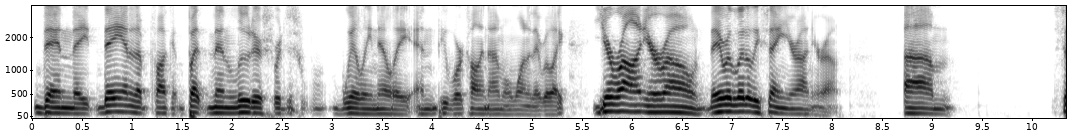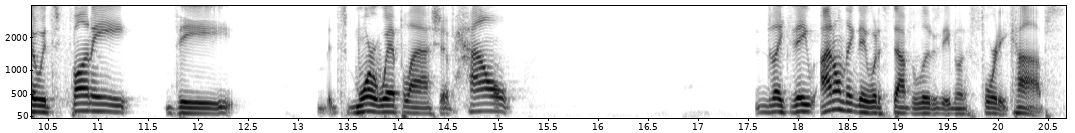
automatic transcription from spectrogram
then they they ended up fucking, but then looters were just willy nilly, and people were calling nine one one, and they were like, "You're on your own." They were literally saying, "You're on your own." Um, so it's funny the it's more whiplash of how like they I don't think they would have stopped the looters even with 40 cops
